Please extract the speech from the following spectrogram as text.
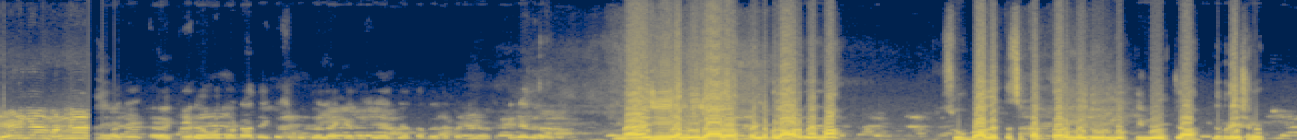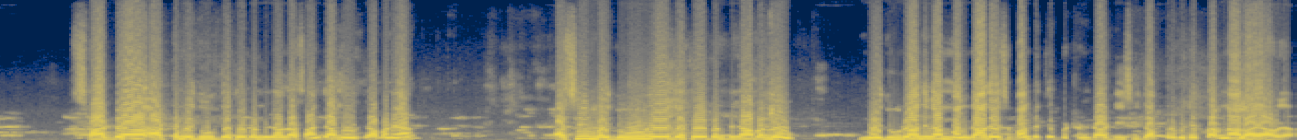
ਜਿਹੜੀਆਂ ਮੰਗਾਂ ਅਹ ਕੀ ਨਾਮ ਹੈ ਤੁਹਾਡਾ ਤੇ ਕਿਸ ਮੁੱਦੇ ਲੈ ਕੇ ਤੁਸੀਂ ਅੱਜ ਤਰਦੇ ਤੇ ਬੈਠੇ ਹੋ ਕਿੰਨੇ ਦਿਨ ਹੋ ਗਏ? ਮੈਂ ਜੀ ਅਮੀ ਲਾਲ ਪਿੰਡ ਬਲਾੜ ਮਹਿਮਾ। ਸੂਬਾ ਵਿੱਤ ਸਕੱਤਰ ਮਜ਼ਦੂਰ ਮੁਕਤੀ ਮੋਰਚਾ ਲਿਬਰੇਸ਼ਨ ਸਾਡਾ 8 ਮਜ਼ਦੂਰ ਜਥੇਬੰਦੀਆਂ ਦਾ ਸਾਂਝਾ ਮੋਰਚਾ ਬਣਿਆ। ਅਸੀਂ ਮਜ਼ਦੂਰ ਜਥੇਬੰਦੀਆਂ ਵੱਲੋਂ ਮਜ਼ਦੂਰਾਂ ਦੀਆਂ ਮੰਗਾਂ ਦੇ ਸਬੰਧ ਵਿੱਚ ਬਠਿੰਡਾ ਡੀਸੀ ਦਫ਼ਤਰ ਵਿਖੇ ਧਰਨਾ ਲਾਇਆ ਹੋਇਆ।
